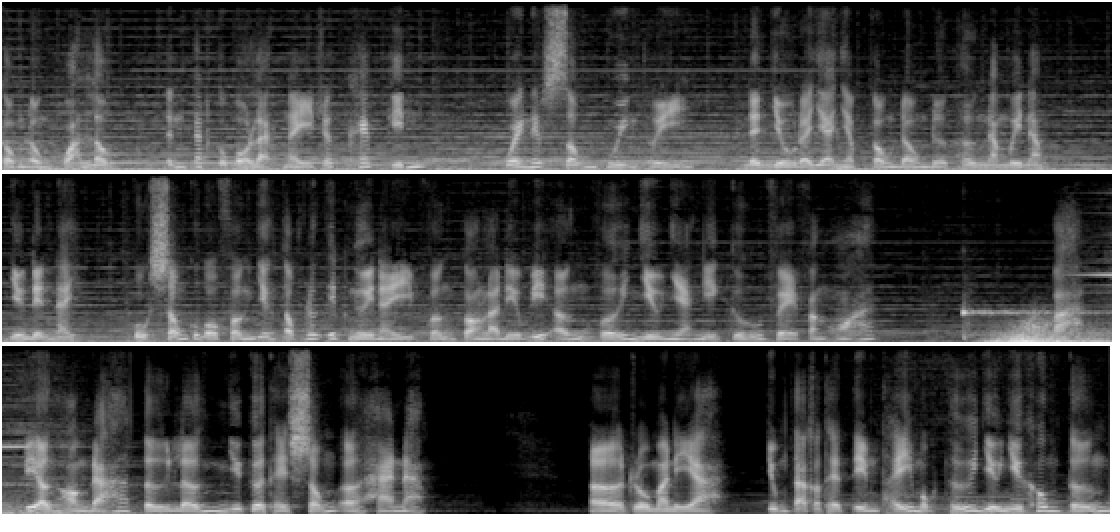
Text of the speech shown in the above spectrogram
cộng đồng quá lâu, tính cách của bộ lạc này rất khép kín, quen nếp sống nguyên thủy, nên dù đã gia nhập cộng đồng được hơn 50 năm, nhưng đến nay, cuộc sống của bộ phận dân tộc rất ít người này vẫn còn là điều bí ẩn với nhiều nhà nghiên cứu về văn hóa. 3. Bí ẩn hòn đá tự lớn như cơ thể sống ở Hà Nam Ở Romania, chúng ta có thể tìm thấy một thứ dường như không tưởng,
